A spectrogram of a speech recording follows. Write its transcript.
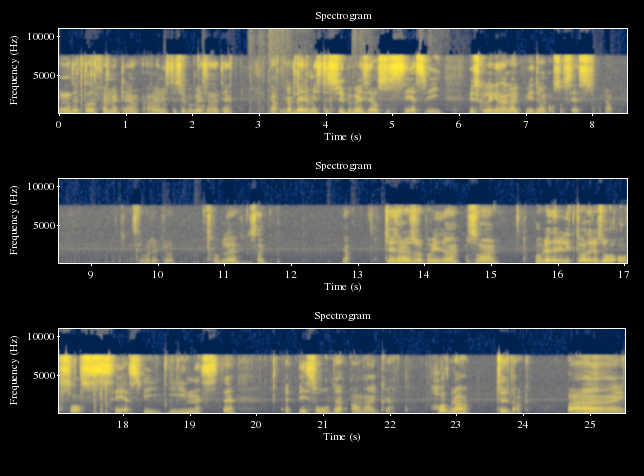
Nå drepte jeg fem hjerter igjen. Er det Mr. Super Crazy han heter? Ja, gratulerer, Mr. Super Crazy, og så ses vi. Husk å legge ned en like på videoen, og så ses. Ja. Skal bare prøve å togle sånn. Ja. Tusen takk for at dere så på videoen, og så håper jeg dere likte hva dere så, og så ses vi i neste episode av Minecraft. Ha det bra. Tusen takk. Bye.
